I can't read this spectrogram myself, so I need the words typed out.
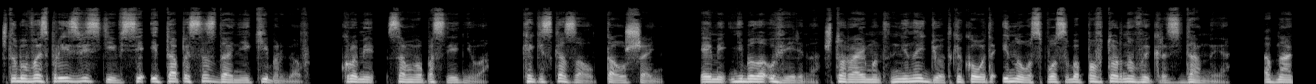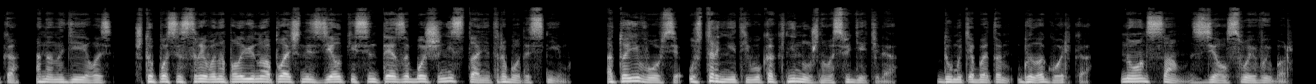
чтобы воспроизвести все этапы создания киборгов, кроме самого последнего. Как и сказал Таушень, Эми не была уверена, что Раймонд не найдет какого-то иного способа повторно выкрасть данные. Однако она надеялась, что после срыва наполовину оплаченной сделки синтеза больше не станет работать с ним, а то и вовсе устранит его как ненужного свидетеля. Думать об этом было горько, но он сам сделал свой выбор.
